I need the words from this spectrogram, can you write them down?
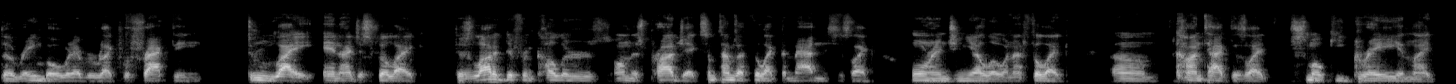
the rainbow, whatever, like refracting through light. And I just feel like there's a lot of different colors on this project. Sometimes I feel like the madness is like orange and yellow, and I feel like um contact is like smoky gray and like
